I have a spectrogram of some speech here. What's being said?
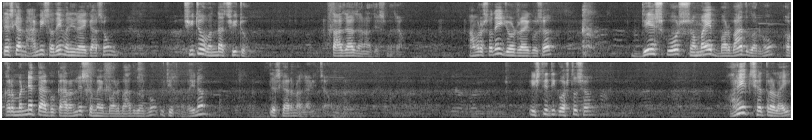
त्यसकारण हामी सधैँ भनिरहेका छौँ छिटोभन्दा छिटो ताजा जनादेशमा जाउँ। हाम्रो सधैँ जोड रहेको छ देशको समय बर्बाद गर्नु अकर्मण्यताको कारणले समय बर्बाद गर्नु उचित हुँदैन। त्यसकारण अगाडि जाउँ। स्थिति कस्तो छ? हरेक क्षेत्रलाई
